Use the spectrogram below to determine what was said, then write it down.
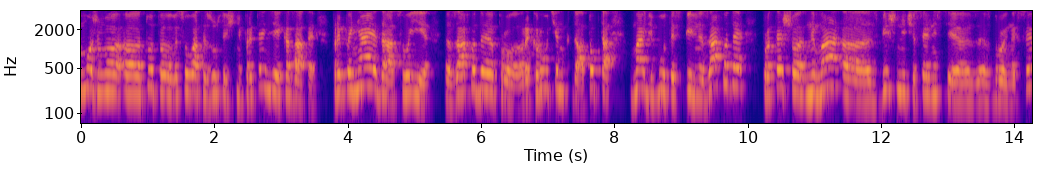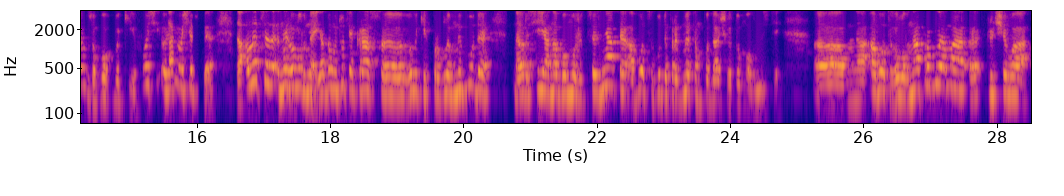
можемо е, тут висувати зустрічні претензії і казати, припиняє да, свої заходи про рекрутинг. Да, тобто мають бути спільні заходи про те, що нема е, збільшення чисельності е, збройних сил з обох боків. Ось Так. ось і все. Да, але це не головне. Я думаю, тут якраз е, великих проблем не буде. Росіяни або можуть це зняти, або це буде предметом подальших домовленостей. Е, А от головна проблема е, ключова:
